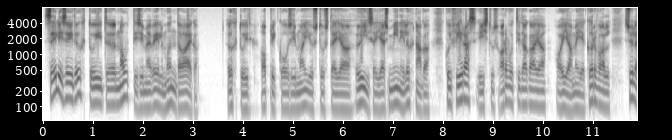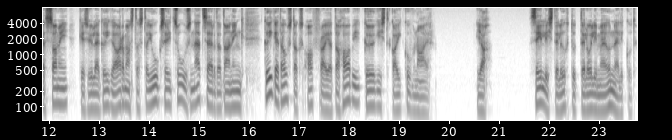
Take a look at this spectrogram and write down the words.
selliseid õhtuid nautisime veel mõnda aega õhtuid aprikoosi maiustuste ja öise jasmiinilõhnaga, kui Firas istus arvuti taga ja aia meie kõrval süles Sami, kes üle kõige armastas ta juukseid suus nätserdada ning kõige taustaks Afra ja Tahabi köögist kaikuv naer. jah, sellistel õhtutel olime õnnelikud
